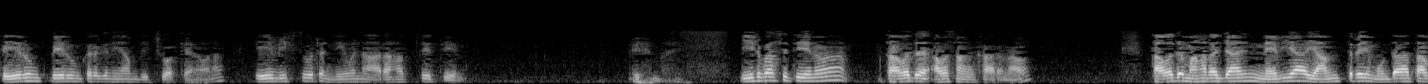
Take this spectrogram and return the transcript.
තේරුම් බේරුම් කරගෙන යම් භික්ෂුවක් යනවා නම් ඒ භික්ෂුවට නිවන අරහත්ත්වයේ තියෙනවා. එහෙමයි. ඊට පස්සේ තියෙනවා තවද අවසාන කාරණාව. තවද මහරජාණන් නැවියා යන්ත්‍රයේ මුදා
